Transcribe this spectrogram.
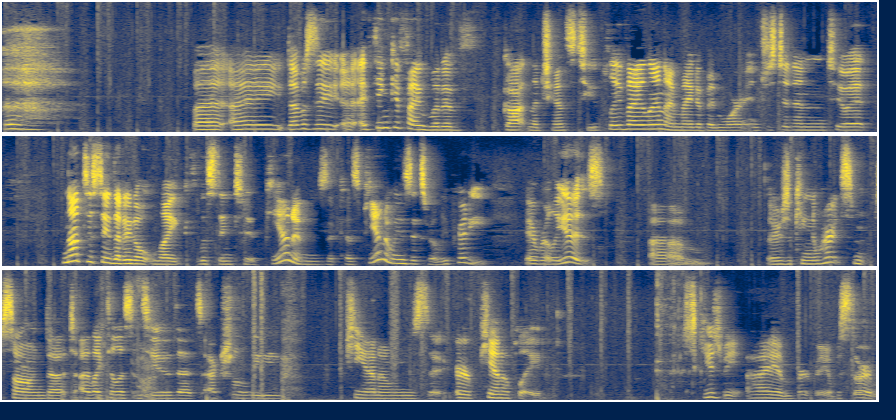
but I that was the I think if I would have gotten the chance to play violin, I might have been more interested into it. Not to say that I don't like listening to piano music, because piano music's really pretty. It really is. Um, there's a Kingdom Hearts song that I like to listen to that's actually piano music or piano played. Excuse me, I am burping up a storm.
